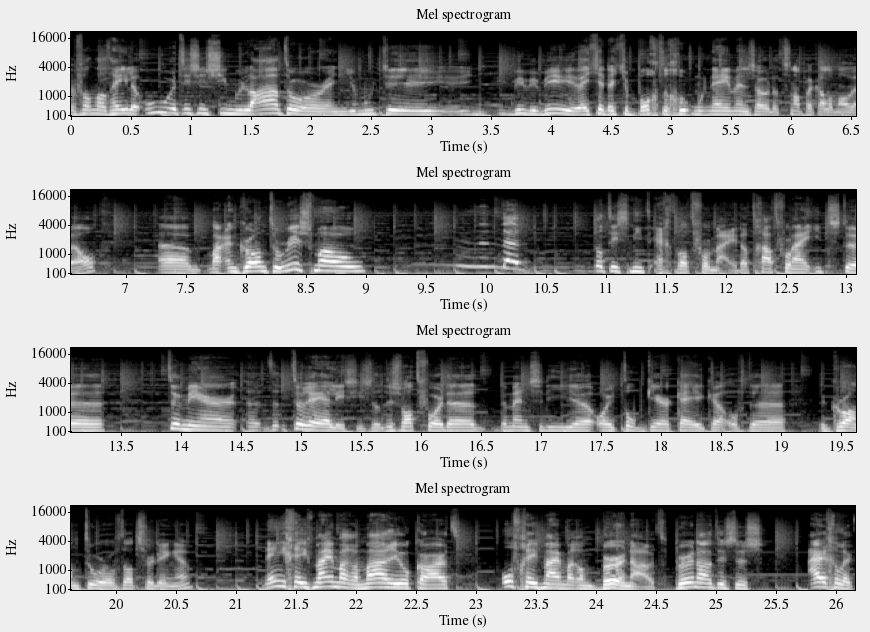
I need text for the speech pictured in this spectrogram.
van dat hele, oeh, het is een simulator en je moet, uh, weet je, dat je bochten goed moet nemen en zo, dat snap ik allemaal wel. Um, maar een Gran Turismo, dat, dat is niet echt wat voor mij. Dat gaat voor mij iets te, te meer, uh, te, realistisch. Dat is wat voor de, de mensen die uh, ooit Top Gear keken of de, de Grand Tour of dat soort dingen. Nee, geef mij maar een Mario Kart of geef mij maar een Burnout. Burnout is dus eigenlijk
